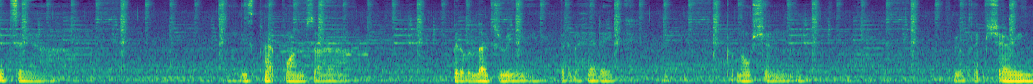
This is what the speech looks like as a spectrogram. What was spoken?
It's a uh, these platforms are a bit of a luxury, a bit of a headache, promotion, real-time sharing.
